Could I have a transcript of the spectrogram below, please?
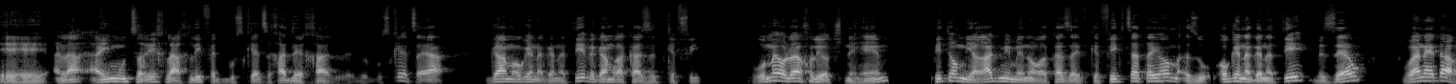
אה, על האם הוא צריך להחליף את בוסקץ אחד לאחד, ובוסקץ היה גם עוגן הגנתי וגם רכז התקפי. רומאו לא יכול להיות שניהם, פתאום ירד ממנו הרכז ההתקפי קצת היום, אז הוא עוגן הגנתי וזהו, והוא היה נהדר,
